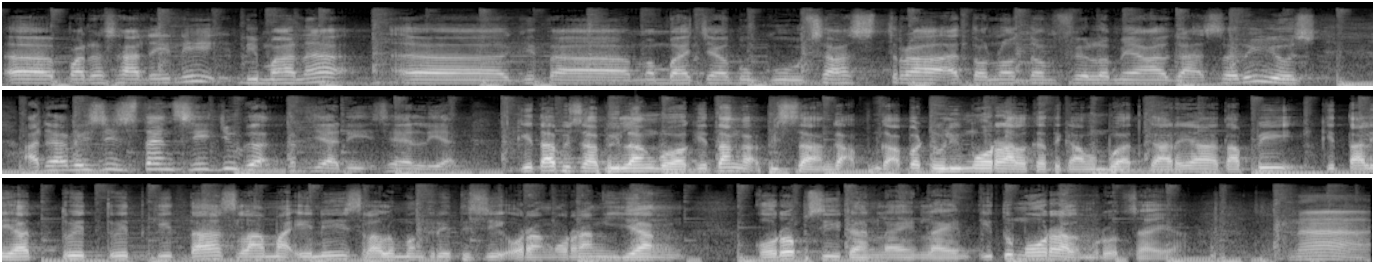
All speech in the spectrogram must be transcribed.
eh, pada saat ini di mana eh, kita membaca buku sastra atau nonton film yang agak serius, ada resistensi juga terjadi saya lihat. Kita bisa bilang bahwa kita nggak bisa, nggak nggak peduli moral ketika membuat karya, tapi kita lihat tweet-tweet kita selama ini selalu mengkritisi orang-orang yang korupsi dan lain-lain. Itu moral menurut saya. Nah,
